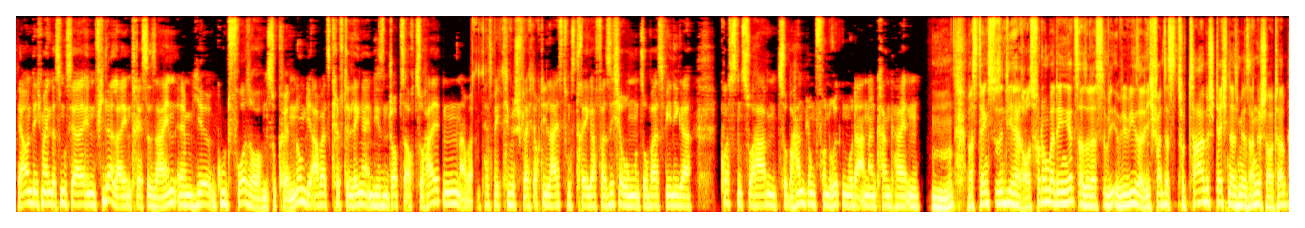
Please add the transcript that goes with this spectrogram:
Ja, und ich meine, das muss ja in vielerlei Interesse sein, ähm, hier gut vorsorgen zu können, um die Arbeitskräfte länger in diesen Jobs auch zu halten, aber perspektivisch vielleicht auch die Leistungsträger, Versicherungen und sowas weniger Kosten zu haben zur Behandlung von Rücken oder anderen Krankheiten. Mhm. Was denkst du, sind die Herausforderungen bei denen jetzt? Also das, wie, wie gesagt, ich fand das total bestechend, als ich mir das angeschaut habe.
